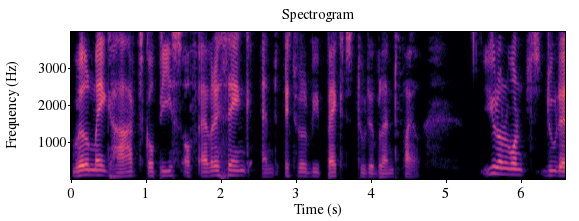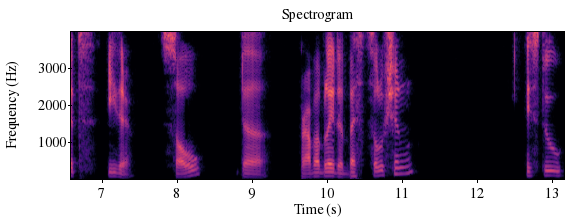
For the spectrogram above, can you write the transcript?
will make hard copies of everything and it will be packed to the blend file. You don't want to do that either. So the probably the best solution is to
